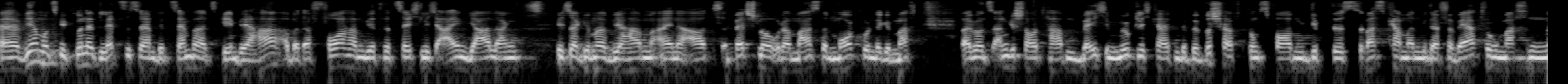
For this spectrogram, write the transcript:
Äh, wir haben uns gegründet letztes Jahr im Dezember als GmbH, aber davor haben wir tatsächlich ein Jahr lang, ich sage immer, wir haben eine Art Bachelor- oder Master in Moorkunde gemacht weil wir uns angeschaut haben, welche Möglichkeiten der Bewirtschaftungsformen gibt es, was kann man mit der Verwertung machen,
